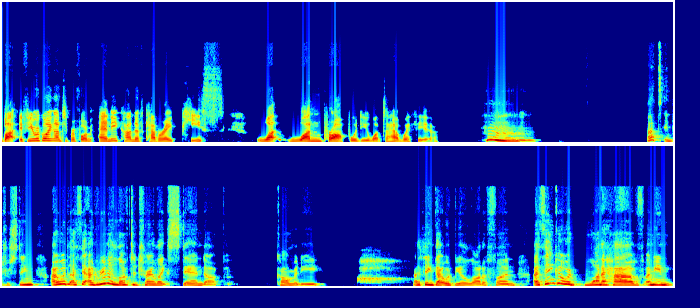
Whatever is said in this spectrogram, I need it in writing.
but if you were going on to perform any kind of cabaret piece, what one prop would you want to have with you? Hmm. That's interesting. I would I think I'd really love to try like stand up comedy. I think that would be a lot of fun. I think I would want to have, I mean,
